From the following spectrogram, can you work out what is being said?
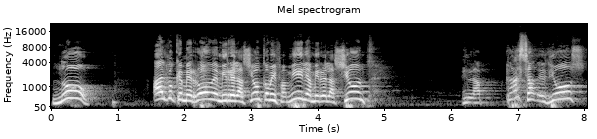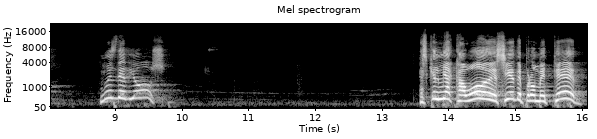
No. Algo que me robe mi relación con mi familia, mi relación en la casa de Dios, no es de Dios. Es que Él me acabó de decir, de prometer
